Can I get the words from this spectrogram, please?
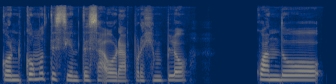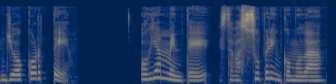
con cómo te sientes ahora? Por ejemplo, cuando yo corté, Obviamente estaba súper incómoda.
